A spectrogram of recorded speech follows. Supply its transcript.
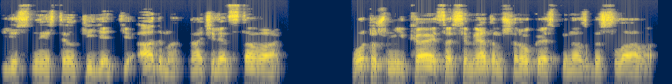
и лесные стрелки дядьки Адама начали отставать. Вот уж мелькает совсем рядом широкая спина Сбыслава.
